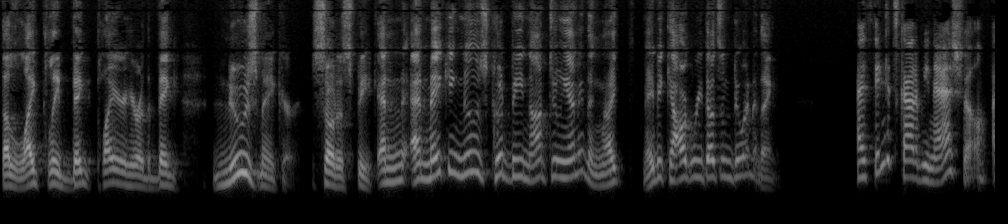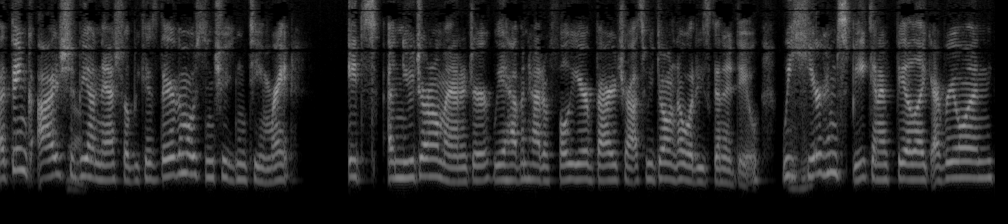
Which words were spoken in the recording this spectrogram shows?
the likely big player here, the big newsmaker, so to speak? And and making news could be not doing anything. Like maybe Calgary doesn't do anything. I think it's got to be Nashville. I think I should be on Nashville because they're the most intriguing team, right? It's a new general manager. We haven't had a full year of Barry Trotz. We don't know what he's going to do. We hear him speak, and I feel like everyone,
